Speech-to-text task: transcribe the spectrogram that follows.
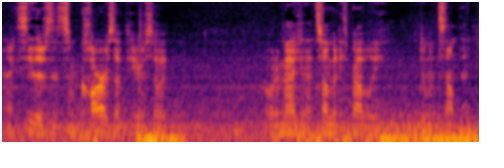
And I can see there's some cars up here, so it, I would imagine that somebody's probably doing something.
